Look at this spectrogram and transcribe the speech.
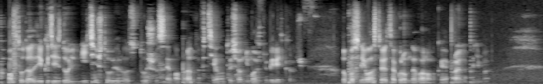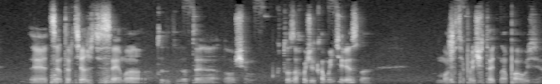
Попав туда, двигайтесь вдоль нити, чтобы вернуть душу Сэма обратно в тело. То есть он не может умереть, короче. Но после него остается огромная воронка, я правильно понимаю? Э, центр тяжести Сэма. Та-та-та-та. Ну, в общем, кто захочет, кому интересно, можете прочитать на паузе.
